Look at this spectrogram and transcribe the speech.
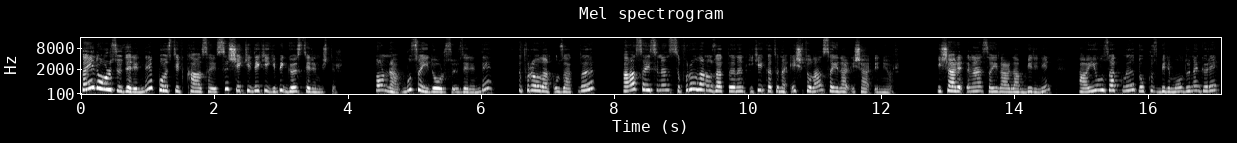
Sayı doğrusu üzerinde pozitif k sayısı şekildeki gibi gösterilmiştir. Sonra bu sayı doğrusu üzerinde sıfıra olan uzaklığı k sayısının sıfır olan uzaklığının iki katına eşit olan sayılar işaretleniyor. İşaretlenen sayılardan birinin k'ya uzaklığı 9 birim olduğuna göre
